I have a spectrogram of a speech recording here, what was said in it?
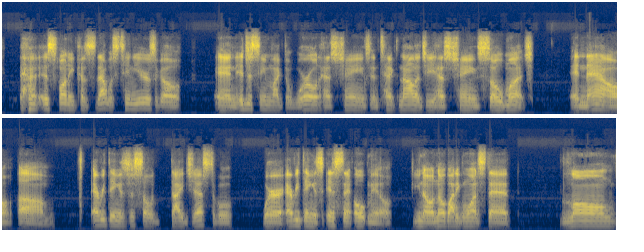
it's funny because that was ten years ago, and it just seemed like the world has changed and technology has changed so much, and now um, everything is just so digestible where everything is instant oatmeal. You know, nobody wants that long,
